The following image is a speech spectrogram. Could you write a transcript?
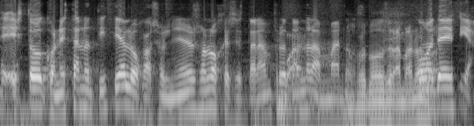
Esto, con esta noticia, los gasolineros son los que se estarán frotando Bueno, las manos. las manos. Como te decía,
